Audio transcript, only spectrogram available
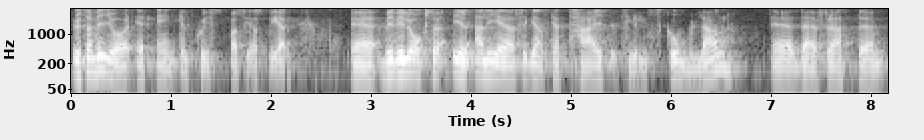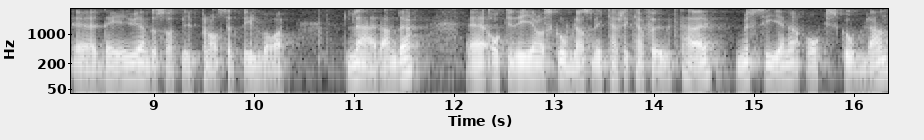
Utan vi gör ett enkelt quizbaserat spel. Eh, vi vill också alliera sig ganska tajt till skolan därför att det är ju ändå så att vi på något sätt vill vara lärande. Eh, och det är genom skolan som vi kanske kan få ut det här, museerna och skolan.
